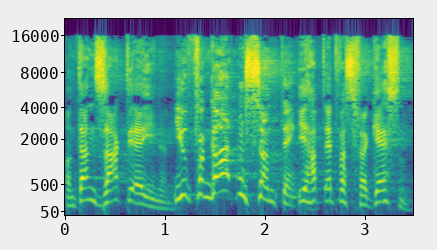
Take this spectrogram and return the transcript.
Und dann sagte er ihnen, ihr habt etwas vergessen.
